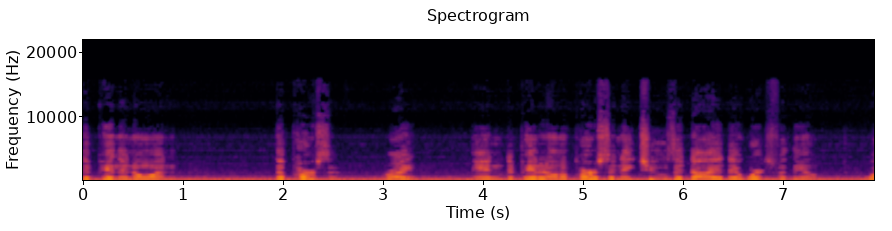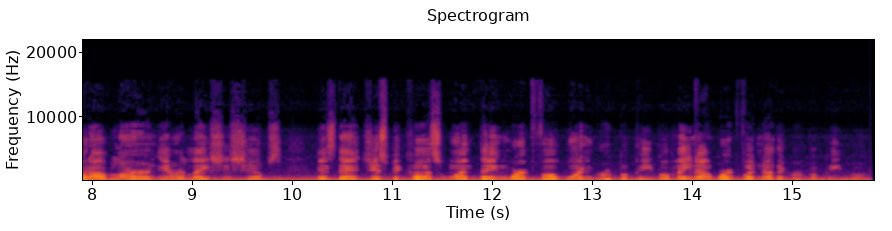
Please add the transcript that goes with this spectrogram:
depending on the person, right? And depending on a person, they choose a diet that works for them. What I've learned in relationships is that just because one thing worked for one group of people may not work for another group of people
